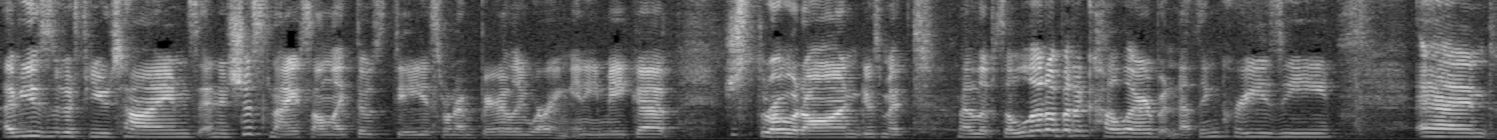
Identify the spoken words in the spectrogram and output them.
I've used it a few times and it's just nice on like those days when I'm barely wearing any makeup. Just throw it on, gives my, my lips a little bit of color but nothing crazy. And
